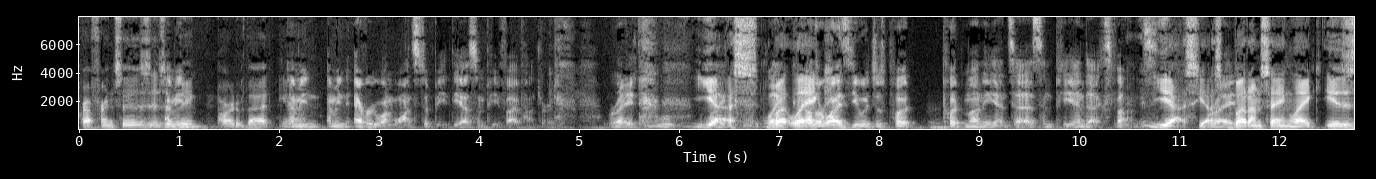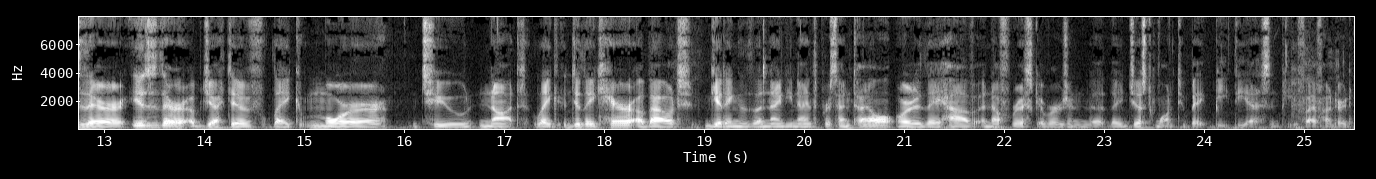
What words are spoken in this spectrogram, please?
preferences is a I mean- big part of that. you i mean i mean everyone wants to beat the s&p 500 right? Yes, like, but like otherwise you would just put put money into s&p index funds. Yes, yes, Right. but I'm saying like, is there is there objective like more to not like do they care about getting the 99th percentile or do they have enough risk aversion that they just want to be- beat the S&P 500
